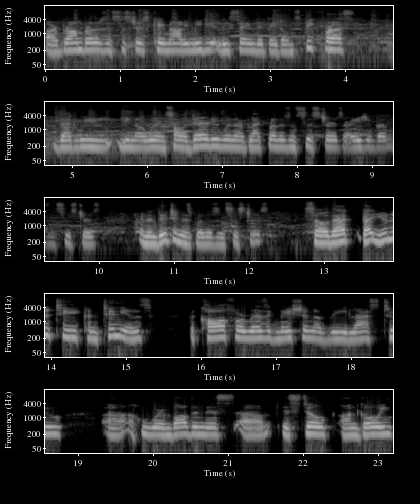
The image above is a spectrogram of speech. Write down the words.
our brown brothers and sisters came out immediately saying that they don't speak for us, that we, you know, we're in solidarity with our black brothers and sisters, our Asian brothers and sisters, and indigenous brothers and sisters. So that that unity continues. The call for resignation of the last two uh, who were involved in this um, is still ongoing,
